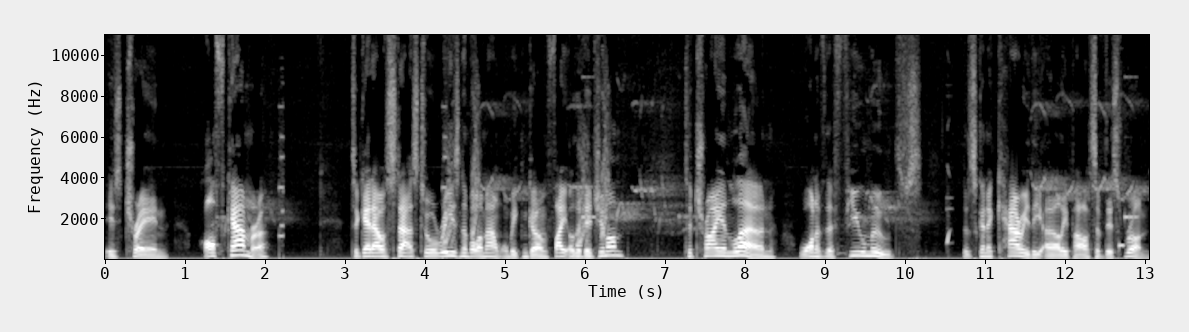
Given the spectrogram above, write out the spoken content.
is train off camera to get our stats to a reasonable amount when we can go and fight other Digimon to try and learn one of the few moves that's going to carry the early part of this run.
